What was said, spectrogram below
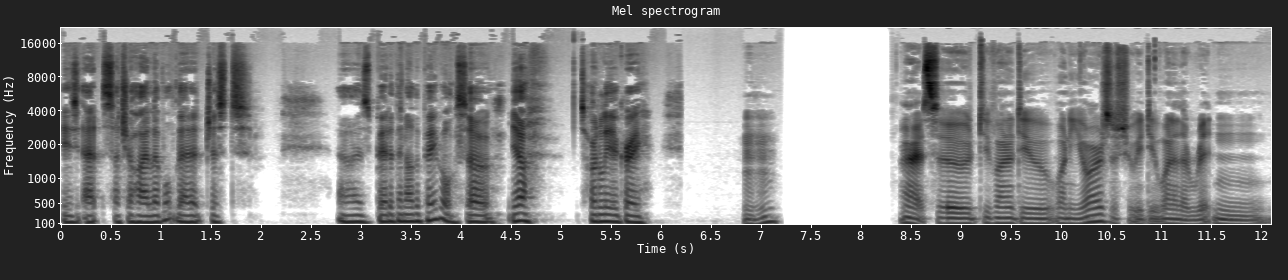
is at such a high level that it just uh, is better than other people. So yeah, totally agree. Mm-hmm. All right. So, do you want to do one of yours, or should we do one of the written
